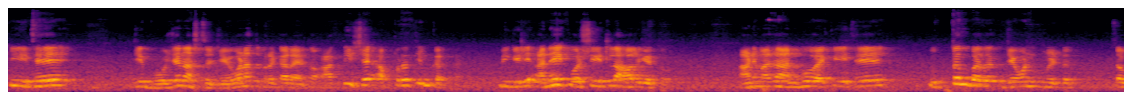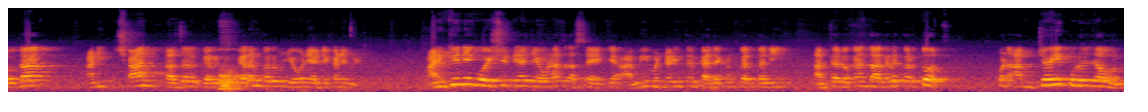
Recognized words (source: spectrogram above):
की इथे जे भोजन असतं जेवणाचा प्रकार आहे तो अतिशय अप्रतिम करतात. मी गेली अनेक वर्षे इथला हॉल घेतो आणि माझा अनुभव आहे की इथे उत्तम पद जेवण मिळतं. चवदार आणि छान ताजं गर गरम गरम जेवण या ठिकाणी मिळतं. आणखीन एक वैशिष्ट्य या जेवणाचं असं आहे की आम्ही मंडळी तर कार्यक्रम करताना आमच्या लोकांचा आग्रह करतोच पण आमच्याही पुढे जाऊन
